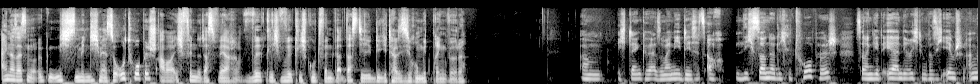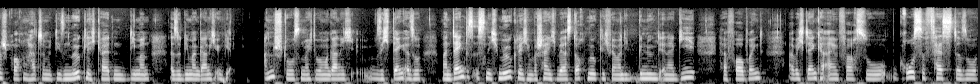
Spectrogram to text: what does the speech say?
einerseits nicht, nicht mehr so utopisch, aber ich finde, das wäre wirklich, wirklich gut, wenn das die Digitalisierung mitbringen würde. Ähm, ich denke, also meine Idee ist jetzt auch nicht sonderlich utopisch, sondern geht eher in die Richtung, was ich eben schon angesprochen hatte, mit diesen Möglichkeiten, die man, also die man gar nicht irgendwie anstoßen möchte, wo man gar nicht sich denkt, also man denkt, es ist nicht möglich und wahrscheinlich wäre es doch möglich, wenn man die genügend Energie hervorbringt. Aber ich denke einfach so große Feste, so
